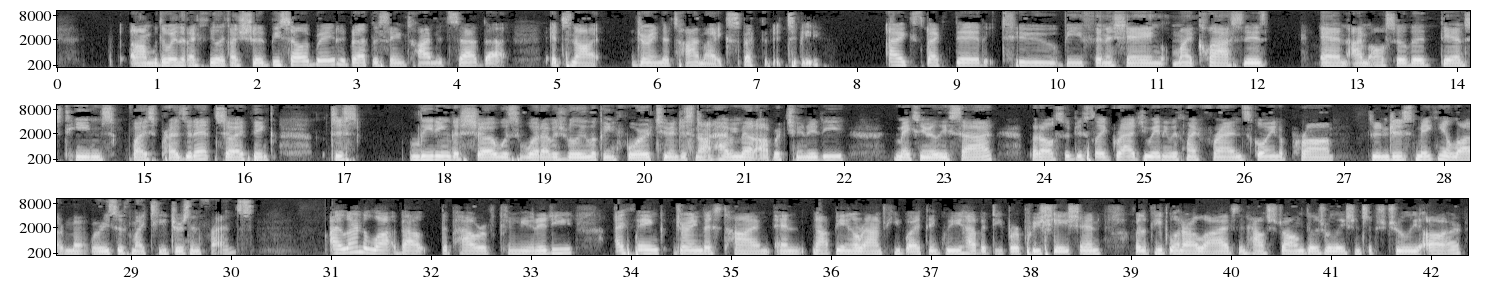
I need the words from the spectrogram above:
um, the way that I feel like I should be celebrated. But at the same time, it's sad that it's not during the time I expected it to be. I expected to be finishing my classes and I'm also the dance team's vice president. So I think just leading the show was what I was really looking forward to and just not having that opportunity makes me really sad. But also just like graduating with my friends, going to prom, and just making a lot of memories with my teachers and friends. I learned a lot about the power of community. I think during this time and not being around people, I think we have a deeper appreciation for the people in our lives and how strong those relationships truly are.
